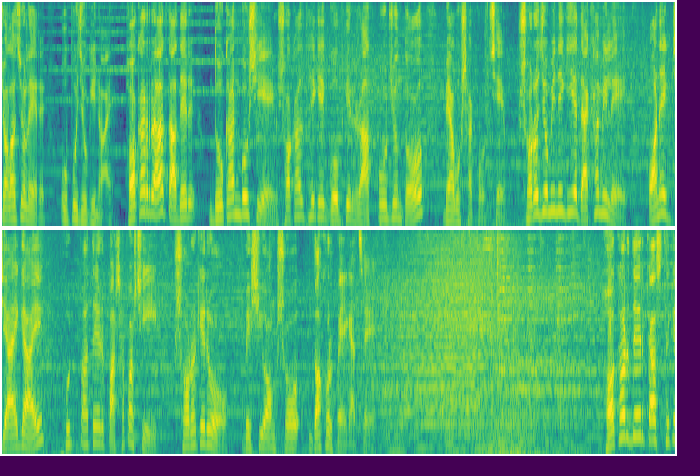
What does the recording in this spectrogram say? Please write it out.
চলাচলের উপযোগী নয়। হকাররা তাদের দোকান বসিয়ে সকাল থেকে গভীর রাত পর্যন্ত ব্যবসা করছে। সরজমিনে গিয়ে দেখা মিলে অনেক জায়গায় ফুটপাতের পাশাপাশি সড়কেরও বেশি অংশ দখল হয়ে গেছে। হকারদের কাছ থেকে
